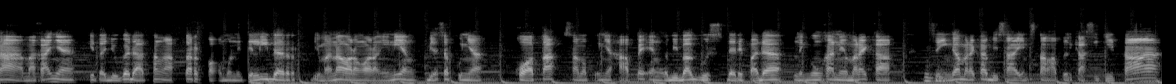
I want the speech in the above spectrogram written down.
Nah, makanya kita juga datang after community leader, di mana orang-orang ini yang biasa punya kuota sama punya HP yang lebih bagus daripada lingkungannya mereka mhm. sehingga mereka bisa install aplikasi kita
